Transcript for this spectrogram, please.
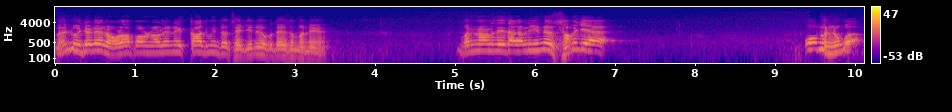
ਮੈਨੂੰ ਜਿਹੜੇ ਰੌਲਾ ਪਾਉਣ ਵਾਲੇ ਨੇ, ਇੱਕ ਆਦਮੀ ਦੱਸੇ ਜਿਹਨੇ ਉਪਦੇਸ਼ ਮੰਨਿਆ। ਮੰਨਣ ਦੀ ਤਾਂ ਗੱਲ ਜਿਹਨੇ ਸਮਝਿਆ, ਉਹ ਮੰਨੂਗਾ।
